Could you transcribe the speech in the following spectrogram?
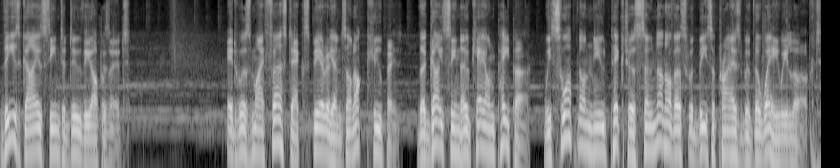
These guys seem to do the opposite. It was my first experience on OkCupid. The guy seemed okay on paper. We swapped on nude pictures so none of us would be surprised with the way we looked.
